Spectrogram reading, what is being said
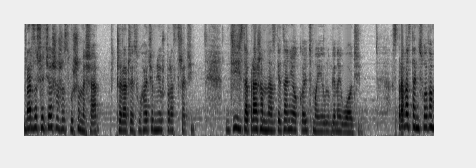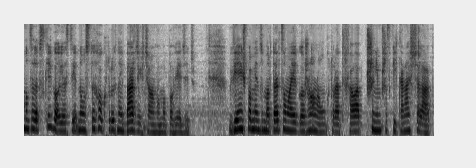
Bardzo się cieszę, że słyszymy się czy raczej słuchacie mnie już po raz trzeci. Dziś zapraszam na zwiedzanie okolic mojej ulubionej łodzi. Sprawa Stanisława Modzelewskiego jest jedną z tych, o których najbardziej chciałam Wam opowiedzieć. Więź pomiędzy mordercą a jego żoną, która trwała przy nim przez kilkanaście lat,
